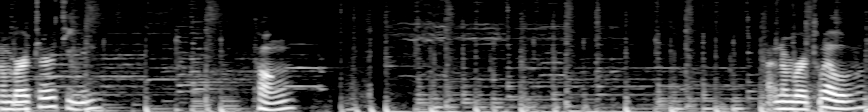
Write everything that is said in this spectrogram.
Number 13, tongue. At number 12,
